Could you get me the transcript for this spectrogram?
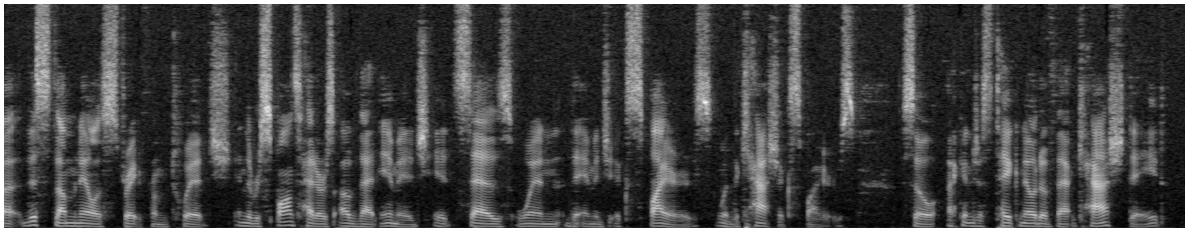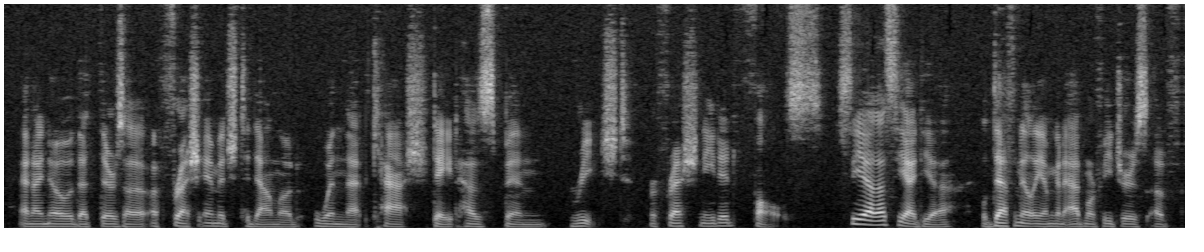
Uh, this thumbnail is straight from Twitch. In the response headers of that image, it says when the image expires, when the cache expires. So I can just take note of that cache date and I know that there's a, a fresh image to download when that cache date has been reached. Refresh needed, false. So yeah, that's the idea. Well, definitely I'm going to add more features of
